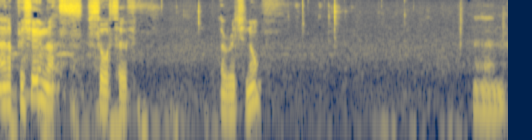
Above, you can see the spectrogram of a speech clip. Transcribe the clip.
and I presume that's sort of original. Um,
